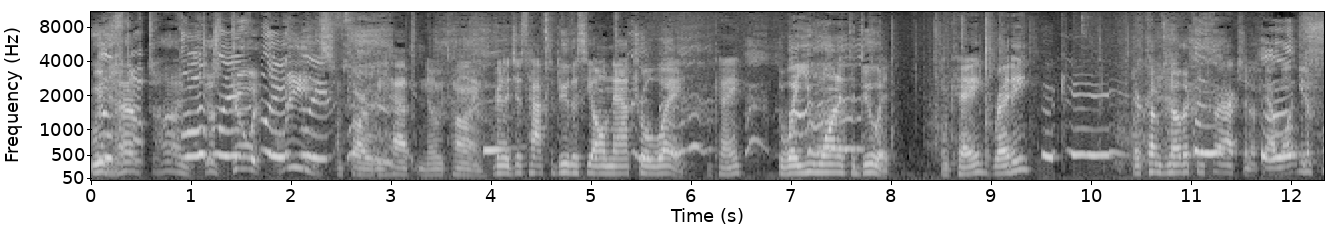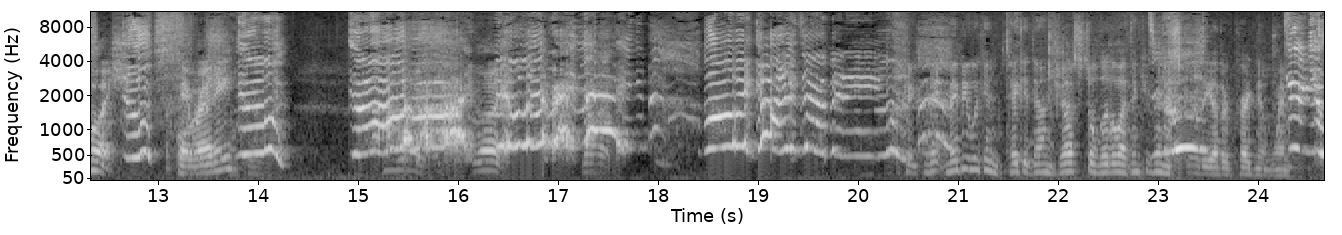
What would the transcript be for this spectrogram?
We I'll have stop- time. Oh, Just do it, please. I'm sorry, we have no time. We're gonna just have to do this the all natural way, okay? The way you wanted to do it. Okay, ready? Okay. Here comes another contraction, okay? I want you to push. Okay, ready? Ah, I feel Good. everything. Oh my God, it's happening. Okay, may- maybe we can take it down just a little. I think you're going to scare the other pregnant women. Are you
